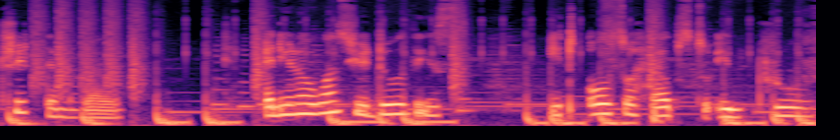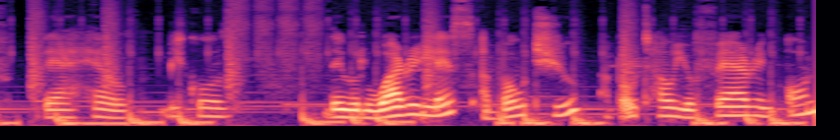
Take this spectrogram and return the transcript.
Treat them well. And you know, once you do this, it also helps to improve their health because they will worry less about you, about how you're faring on.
